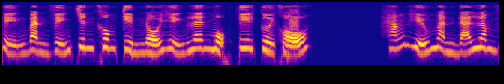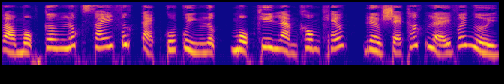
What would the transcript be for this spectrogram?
miệng Bành Viễn Chinh không kìm nổi hiện lên một tia cười khổ. Hắn hiểu mình đã lâm vào một cơn lúc xoáy phức tạp của quyền lực, một khi làm không khéo, đều sẽ thất lễ với người.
